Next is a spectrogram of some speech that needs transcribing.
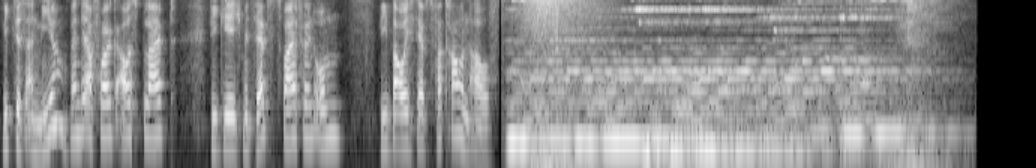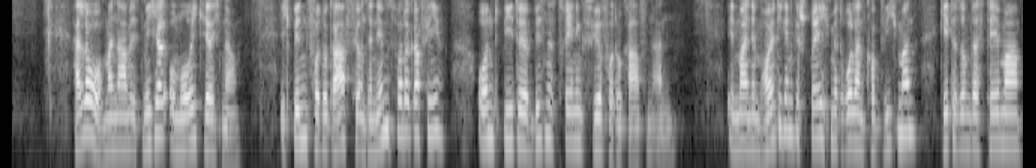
Liegt es an mir, wenn der Erfolg ausbleibt? Wie gehe ich mit Selbstzweifeln um? Wie baue ich Selbstvertrauen auf? Hallo, mein Name ist Michael Omori Kirchner. Ich bin Fotograf für Unternehmensfotografie und biete Business Trainings für Fotografen an. In meinem heutigen Gespräch mit Roland Kopp-Wichmann geht es um das Thema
